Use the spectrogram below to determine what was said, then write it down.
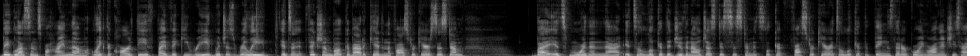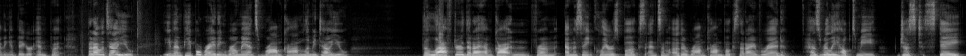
big lessons behind them, like The Car Thief by Vicki Reed, which is really it's a fiction book about a kid in the foster care system. But it's more than that. It's a look at the juvenile justice system. It's look at foster care. It's a look at the things that are going wrong, and she's having a bigger input. But I will tell you, even people writing romance, rom com, let me tell you, The laughter that I have gotten from Emma St. Clair's books and some other rom com books that I've read has really helped me just stay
